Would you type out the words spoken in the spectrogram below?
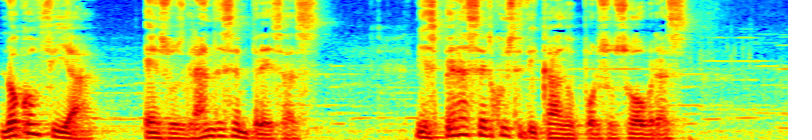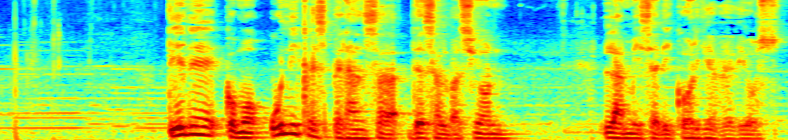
no confía en sus grandes empresas, ni espera ser justificado por sus obras, tiene como única esperanza de salvación la misericordia de Dios.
